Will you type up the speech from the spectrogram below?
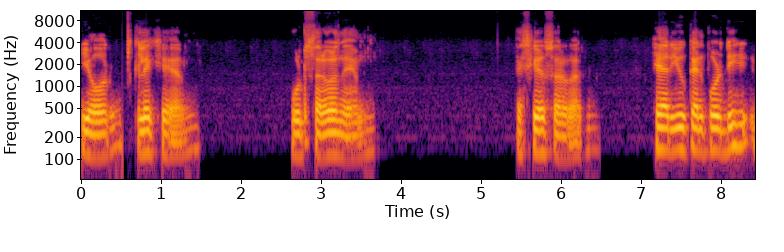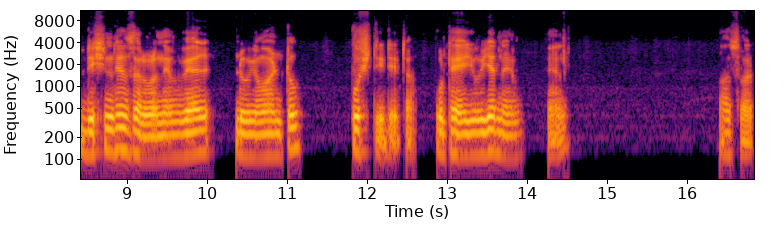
your click here put server name SQL server. Here you can put the destination server name. Where do you want to push the data? Put a username and password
